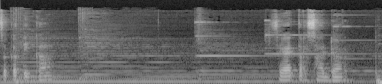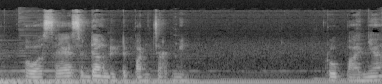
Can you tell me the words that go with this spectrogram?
Seketika saya tersadar bahwa saya sedang di depan cermin. Rupanya,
